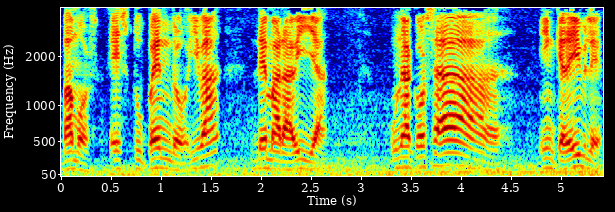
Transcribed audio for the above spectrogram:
vamos, estupendo, iba de maravilla. Una cosa increíble.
